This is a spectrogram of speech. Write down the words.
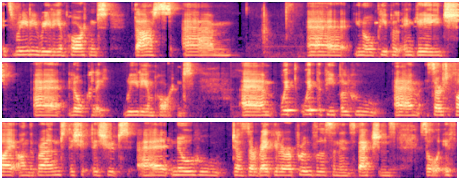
it's really, really important that um, uh, you know people engage uh, locally, really important. Um, with with the people who um, certify on the ground, they should they should uh, know who does their regular approvals and inspections. So if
